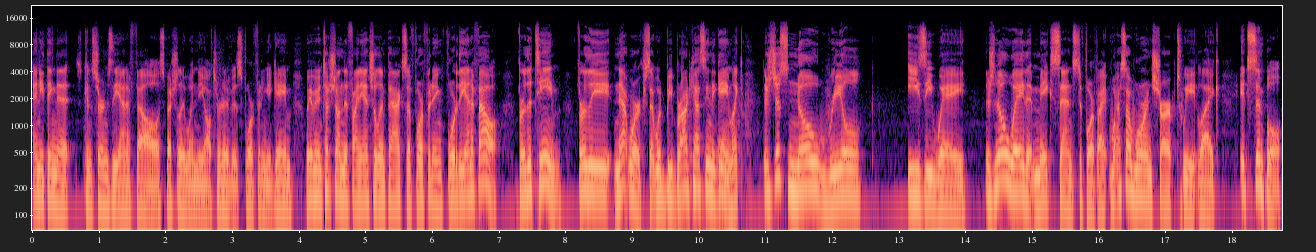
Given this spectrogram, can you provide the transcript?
anything that concerns the NFL, especially when the alternative is forfeiting a game. We haven't even touched on the financial impacts of forfeiting for the NFL, for the team, for the networks that would be broadcasting the game. Like, there's just no real easy way. There's no way that makes sense to forfeit. I, I saw Warren Sharp tweet like, "It's simple.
